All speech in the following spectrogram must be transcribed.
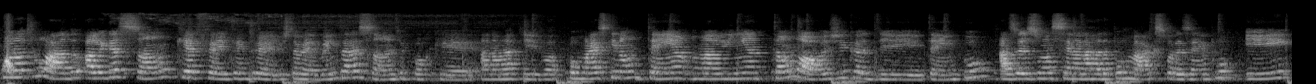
Por outro lado, a ligação que é feita entre eles também é bem interessante, porque a narrativa, por mais que não tenha uma linha tão lógica de tempo, às vezes uma cena narrada por Max, por exemplo, e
